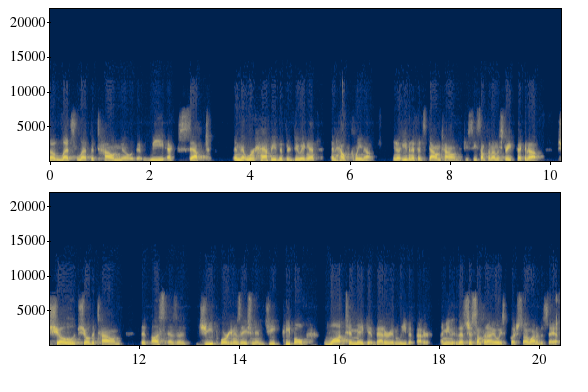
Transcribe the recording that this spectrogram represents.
Uh, let's let the town know that we accept and that we're happy that they're doing it and help clean up. You know, even if it's downtown, if you see something on the street, pick it up. Show show the town that us as a Jeep organization and Jeep people want to make it better and leave it better. I mean, that's just something I always push. So I wanted to say it.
